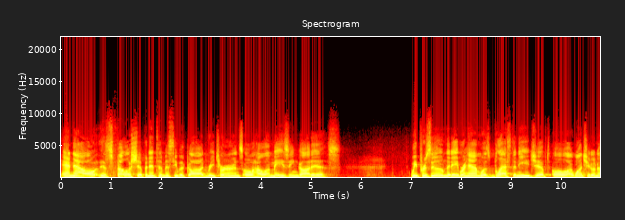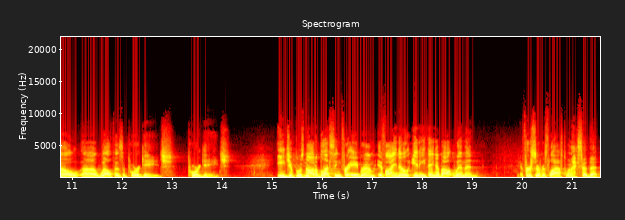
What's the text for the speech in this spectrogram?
And now his fellowship and intimacy with God returns. Oh, how amazing God is. We presume that Abraham was blessed in Egypt. Oh, I want you to know uh, wealth is a poor gauge. Poor gauge. Egypt was not a blessing for Abraham. If I know anything about women, First Service laughed when I said that.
